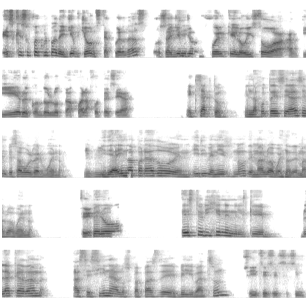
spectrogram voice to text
Es que eso fue culpa de Jeff Jones, ¿te acuerdas? O sea, Jeff Sí, Jones fue el que lo hizo a- antihéroe cuando lo trajo a la JSA. exacto. En la JSA se empezó a volver bueno. Y de ahí no ha parado en ir y venir, ¿no? De malo a bueno, de malo a bueno. Sí, Pero este origen en el que Black Adam asesina a los papás de Billy Batson, sí, sí, sí, sí, sí.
